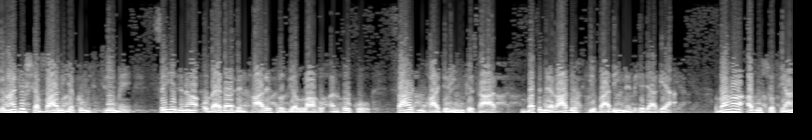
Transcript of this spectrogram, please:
چنانچہ شبال یکم ہجری میں سیدنا عبیدہ بن حارث رضی اللہ عنہ کو ساٹھ مہاجرین کے ساتھ بطن رابط کی وادی میں بھیجا گیا۔ وہاں ابو سفیان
